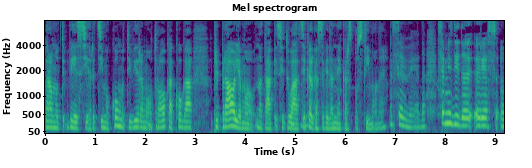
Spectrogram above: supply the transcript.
Ravnovesje, recimo, ko motiviramo otroka, ko ga pripravljamo na take situacije, ker ga seveda nekar spustimo. Ne? Seveda. Se mi zdi, da res uh,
